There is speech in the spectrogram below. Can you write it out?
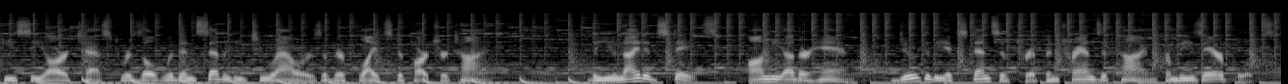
PCR test result within 72 hours of their flight's departure time. The United States, on the other hand, due to the extensive trip and transit time from these airports,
